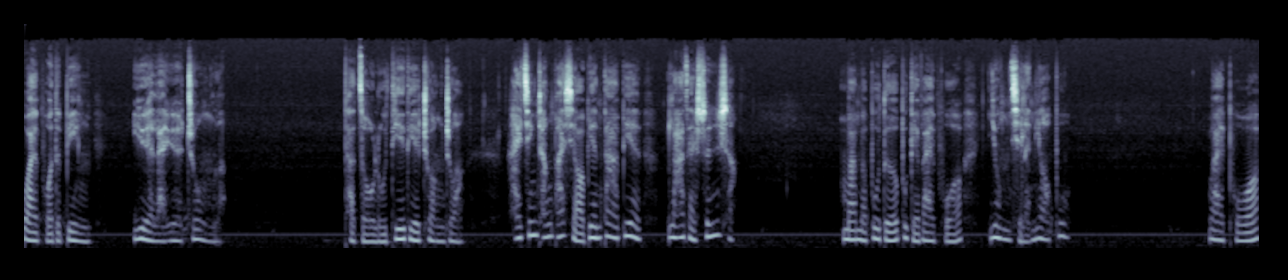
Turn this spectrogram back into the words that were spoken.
外婆的病越来越重了。她走路跌跌撞撞，还经常把小便、大便拉在身上。妈妈不得不给外婆用起了尿布。外婆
